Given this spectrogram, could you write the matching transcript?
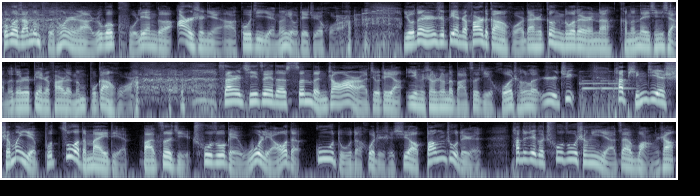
不过咱们普通人啊，如果苦练个二十年啊，估计也能有这绝活。有的人是变着法的干活，但是更多的人呢，可能内心想的都是变着法的能不干活。三十七岁的孙本照二啊，就这样硬生生的把自己活成了日剧。他凭借什么也不做的卖点，把自己出租给无聊的、孤独的或者是需要帮助的人。他的这个出租生意啊，在网上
